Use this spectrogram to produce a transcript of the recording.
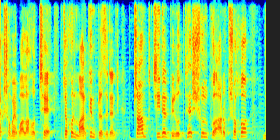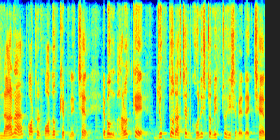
এক সময় বলা হচ্ছে যখন মার্কিন প্রেসিডেন্ট ট্রাম্প চীনের বিরুদ্ধে শুল্ক আরোপ সহ নানা কঠোর পদক্ষেপ নিচ্ছেন এবং ভারতকে যুক্তরাষ্ট্রের ঘনিষ্ঠ মিত্র হিসেবে দেখছেন।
